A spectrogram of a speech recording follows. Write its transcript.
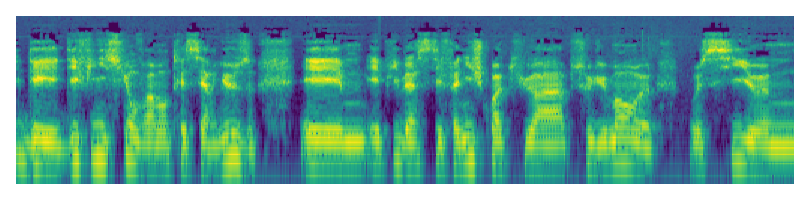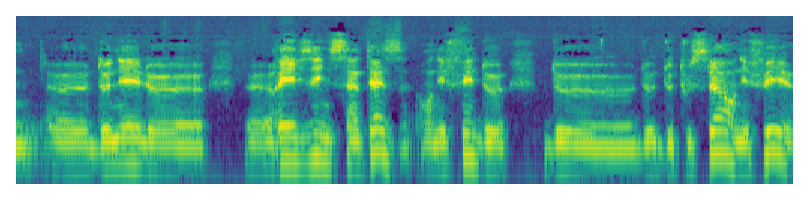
des définitions vraiment très sérieuses. Et, et puis, bah, Stéphanie, je crois que tu as absolument euh, aussi euh, euh, donné le, réalisé une synthèse, en effet, de de, de, tout cela. En effet,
